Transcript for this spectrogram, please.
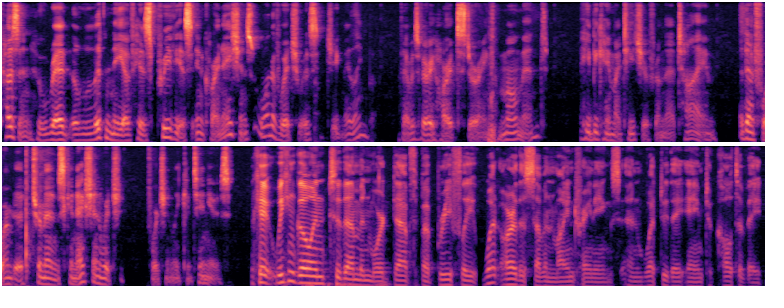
cousin, who read a litany of his previous incarnations, one of which was Jigme Lingpa. That was a very heart stirring moment. He became my teacher from that time. That formed a tremendous connection, which fortunately continues. Okay, we can go into them in more depth, but briefly, what are the seven mind trainings and what do they aim to cultivate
